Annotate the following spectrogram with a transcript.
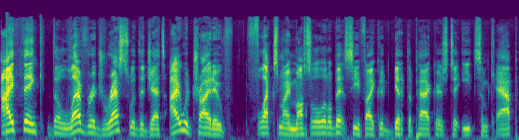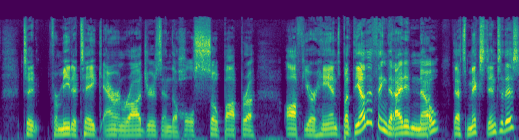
I think the leverage rests with the Jets. I would try to flex my muscle a little bit, see if I could get the Packers to eat some cap to for me to take Aaron Rodgers and the whole soap opera off your hands. But the other thing that I didn't know that's mixed into this,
